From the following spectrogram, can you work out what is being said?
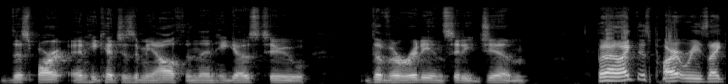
this part and he catches a Meowth and then he goes to the Viridian City gym. But I like this part where he's like,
